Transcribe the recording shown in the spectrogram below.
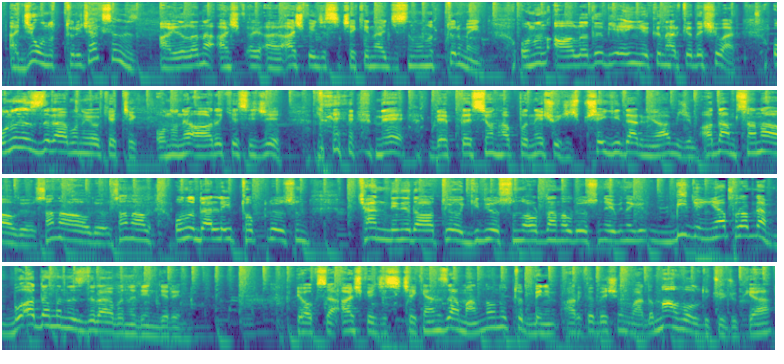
acı unutturacaksınız. Ayrılana aşk, aşk acısı çekeni acısını unutturmayın. Onun ağladığı bir en yakın arkadaşı var. Onun ızdırabını yok edecek. Onu ne ağrı kesici ne, ne depresyon hapı ne şu hiçbir şey gidermiyor abicim. Adam sana ağlıyor sana ağlıyor sana ağlıyor. Onu derleyip topluyorsun. Kendini dağıtıyor gidiyorsun oradan alıyorsun evine. Bir dünya problem. Bu adamın ızdırabını dindirin. Yoksa aşk acısı çeken zamanla unutur. Benim arkadaşım vardı mahvoldu çocuk ya.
